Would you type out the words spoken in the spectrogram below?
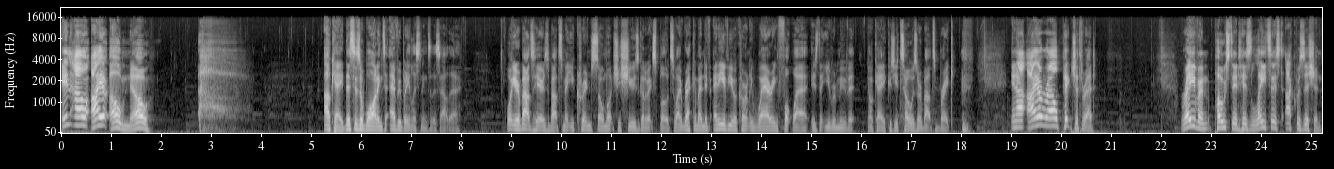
In our I oh no. okay, this is a warning to everybody listening to this out there. What you're about to hear is about to make you cringe so much your shoes going to explode. So I recommend if any of you are currently wearing footwear is that you remove it, okay? Because your toes are about to break. In our IRL picture thread, Raven posted his latest acquisition.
